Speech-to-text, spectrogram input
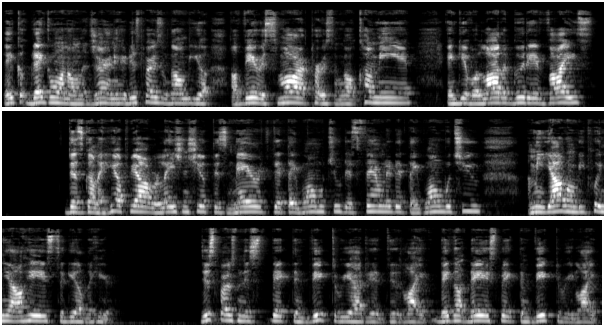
They they going on a journey here. This person going to be a, a very smart person. Going to come in and give a lot of good advice that's going to help y'all relationship, this marriage that they want with you, this family that they want with you. I mean, y'all going to be putting y'all heads together here. This person is expecting victory out of this. Like, they got, they expecting victory, like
